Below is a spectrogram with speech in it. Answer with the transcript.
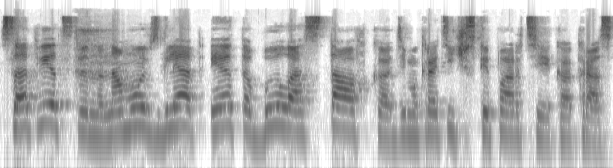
Соответственно, на мой взгляд, это была ставка демократической партии как раз.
